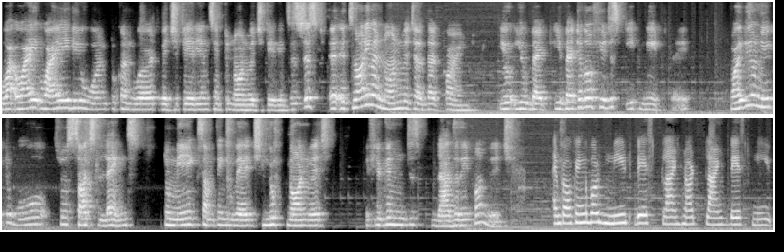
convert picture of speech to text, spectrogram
why why do you want to convert vegetarians into non vegetarians it's just it's not even non veg at that point you you bet you better off you just eat meat right why do you need to go through such lengths to make something veg look non veg if you can just rather eat non-veg? I'm talking about meat based plant, not plant based meat.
